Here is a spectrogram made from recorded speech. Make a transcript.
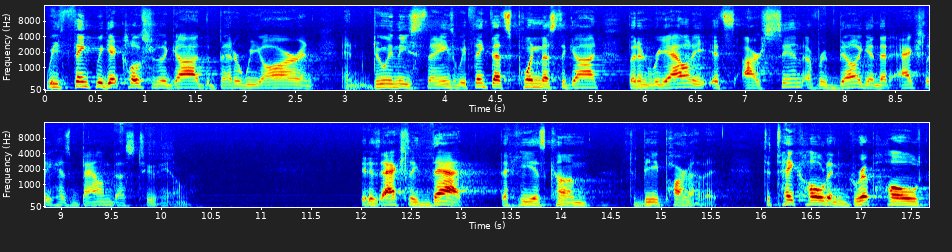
We think we get closer to God the better we are and, and doing these things. We think that's pointing us to God, but in reality, it's our sin of rebellion that actually has bound us to Him. It is actually that that He has come to be part of it, to take hold and grip hold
